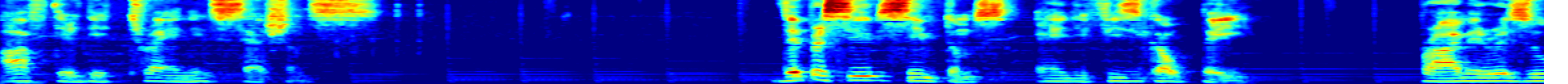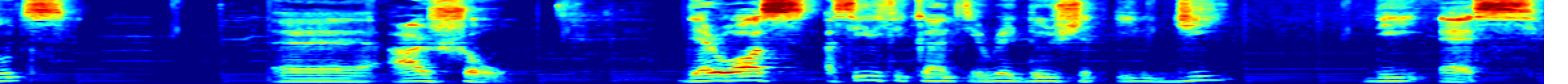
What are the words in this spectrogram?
after the training sessions. Depressive symptoms and physical pain. Primary results uh, are shown. There was a significant reduction in GDS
